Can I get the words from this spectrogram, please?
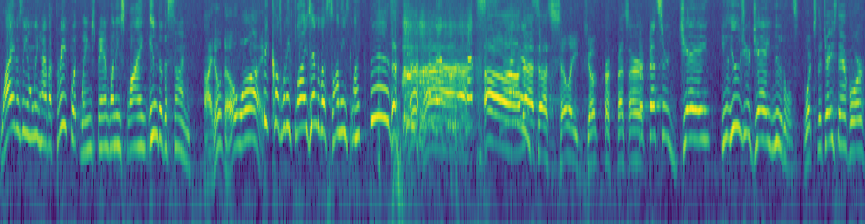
why does he only have a three-foot wingspan when he's flying into the sun? I don't know why. Because when he flies into the sun, he's like this. That- that's Oh, science. that's a silly joke, Professor. Professor J. You use your J noodles. What's the J stand for?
